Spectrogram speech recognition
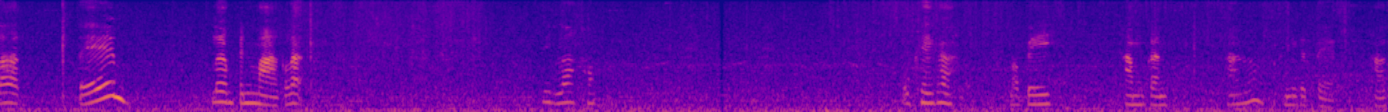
รากเต็ม เริ่มเป็นหมากละนี่รากเขาโอเคค่ะ เราไปทำกัน อ้าวอันนี้ก็แตกหัก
